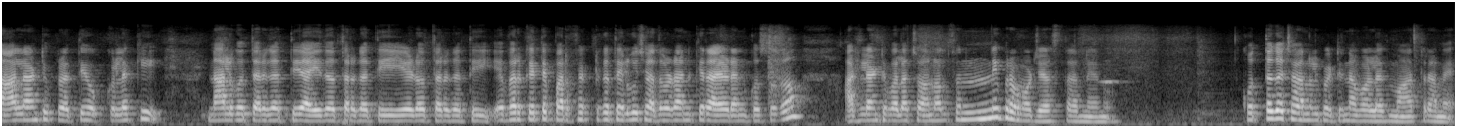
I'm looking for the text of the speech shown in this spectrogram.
నాలాంటి ప్రతి ఒక్కరికి నాలుగో తరగతి ఐదో తరగతి ఏడో తరగతి ఎవరికైతే పర్ఫెక్ట్గా తెలుగు చదవడానికి రాయడానికి వస్తుందో అట్లాంటి వాళ్ళ ఛానల్స్ అన్నీ ప్రమోట్ చేస్తాను నేను. కొత్తగా ఛానల్ పెట్టిన వాళ్ళది మాత్రమే.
